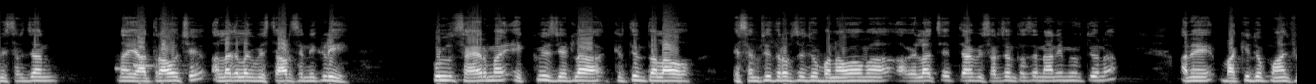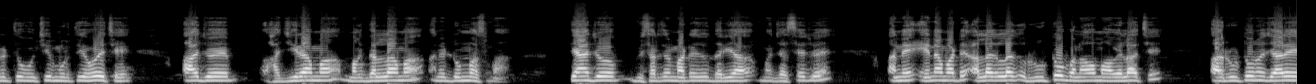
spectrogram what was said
વિસર્જનના યાત્રાઓ છે, અલગ અલગ વિસ્તારથી નીકળી, કુલ શહેરમાં એકવીસ જેટલા કૃત્રિમ તલાવ એસએમસી તરફથી જો બનાવવામાં આવેલા છે, ત્યાં વિસર્જન થશે નાની મૂર્તિઓના. અને બાકી જો પાંચ ફીટથી ઊંચી મૂર્તિ હોય છે, આ જો હજીરામાં, મગદલ્લામાં અને ડુમ્મસમાં, ત્યાં જો વિસર્જન માટે જો દરિયામાં જશે જો અને એના માટે અલગ અલગ રૂટો બનાવવામાં આવેલા છે. આ રૂટોનો જ્યારે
